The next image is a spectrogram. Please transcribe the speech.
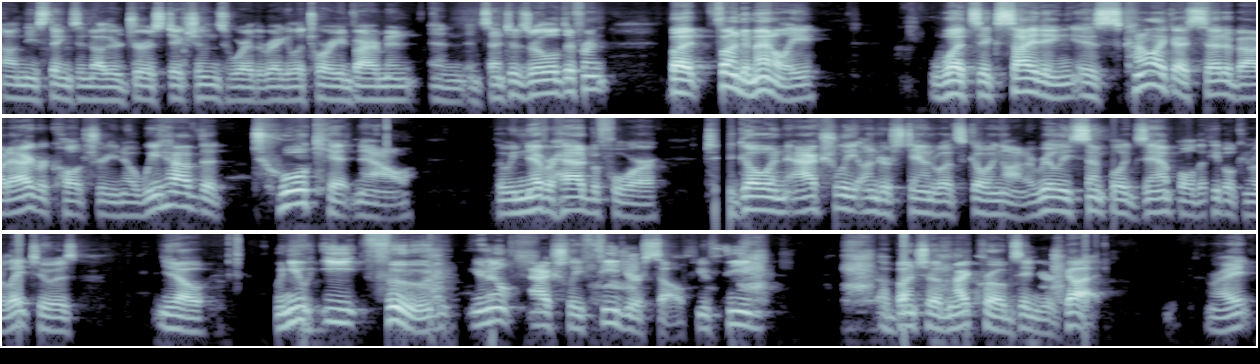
on these things in other jurisdictions where the regulatory environment and incentives are a little different. But fundamentally, what's exciting is kind of like I said about agriculture, you know, we have the toolkit now that we never had before to go and actually understand what's going on. A really simple example that people can relate to is, you know, when you eat food, you don't actually feed yourself. You feed a bunch of microbes in your gut, right?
